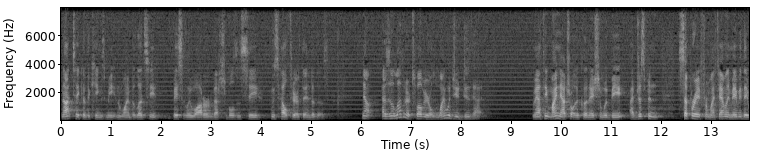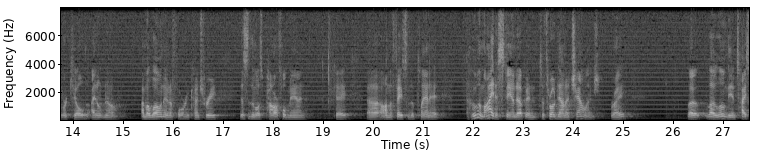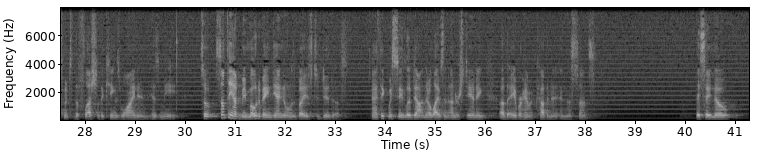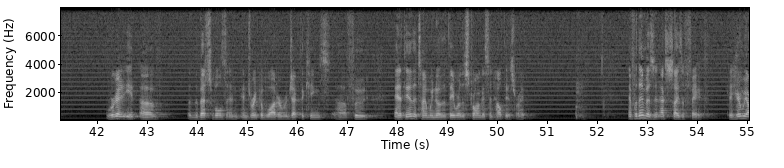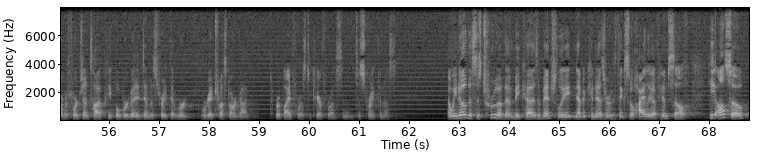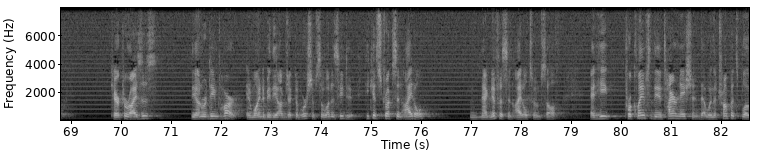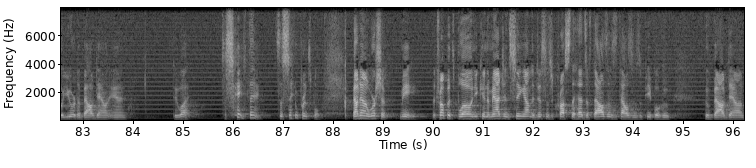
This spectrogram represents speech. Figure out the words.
not take of the king's meat and wine, but let's eat basically water and vegetables and see who's healthier at the end of this. Now, as an 11 or 12 year old, why would you do that? I mean, I think my natural inclination would be I've just been separated from my family. Maybe they were killed. I don't know. I'm alone in a foreign country. This is the most powerful man, okay, uh, on the face of the planet. Who am I to stand up and to throw down a challenge, right? Let, let alone the enticement to the flesh of the king's wine and his meat. So something had to be motivating Daniel and his buddies to do this. And I think we see lived out in their lives an understanding of the Abrahamic covenant in this sense. They say, no, we're going to eat of the vegetables and, and drink of water and reject the king's uh, food. And at the end of the time, we know that they were the strongest and healthiest, right? And for them, it's an exercise of faith, okay, here we are before Gentile people. We're going to demonstrate that we're, we're going to trust our God to provide for us, to care for us, and to strengthen us. And we know this is true of them because eventually Nebuchadnezzar, who thinks so highly of himself, he also characterizes the unredeemed heart and wanting to be the object of worship. So what does he do? He constructs an idol, magnificent idol to himself, and he proclaims to the entire nation that when the trumpets blow, you are to bow down and do what? It's the same thing. It's the same principle. Bow down and worship me. The trumpets blow, and you can imagine seeing out in the distance across the heads of thousands and thousands of people who, who bowed down,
